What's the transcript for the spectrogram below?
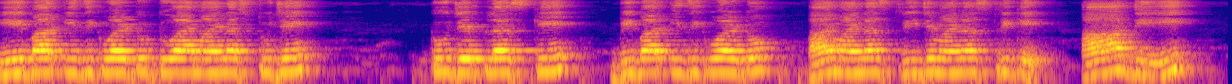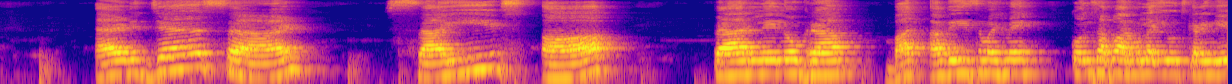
a bar is equal to two i minus two j two j plus k b bar is equal to three j minus three k are the adjacent sides of parallelogram. बात आ गई समझ में? कौन सा फार्मूला यूज़ करेंगे?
